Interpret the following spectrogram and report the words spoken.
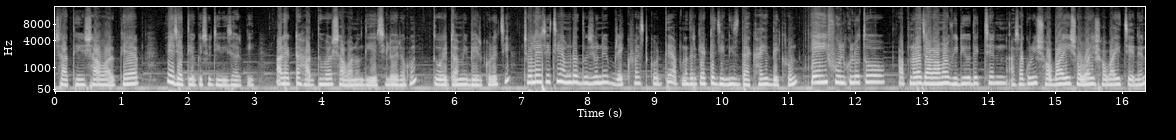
সাথে শাওয়ার ক্যাপ এই জাতীয় কিছু জিনিস আর কি। আর একটা হাত ধোয়ার সাবানও দিয়েছিল এরকম। তো এটা আমি বের করেছি। চলে এসেছি আমরা দুজনে ব্রেকফাস্ট করতে। আপনাদেরকে একটা জিনিস দেখাই, দেখুন। এই ফুলগুলো তো আপনারা যারা আমার ভিডিও দেখছেন, আশা করি সবাই সবাই সবাই চেনেন।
